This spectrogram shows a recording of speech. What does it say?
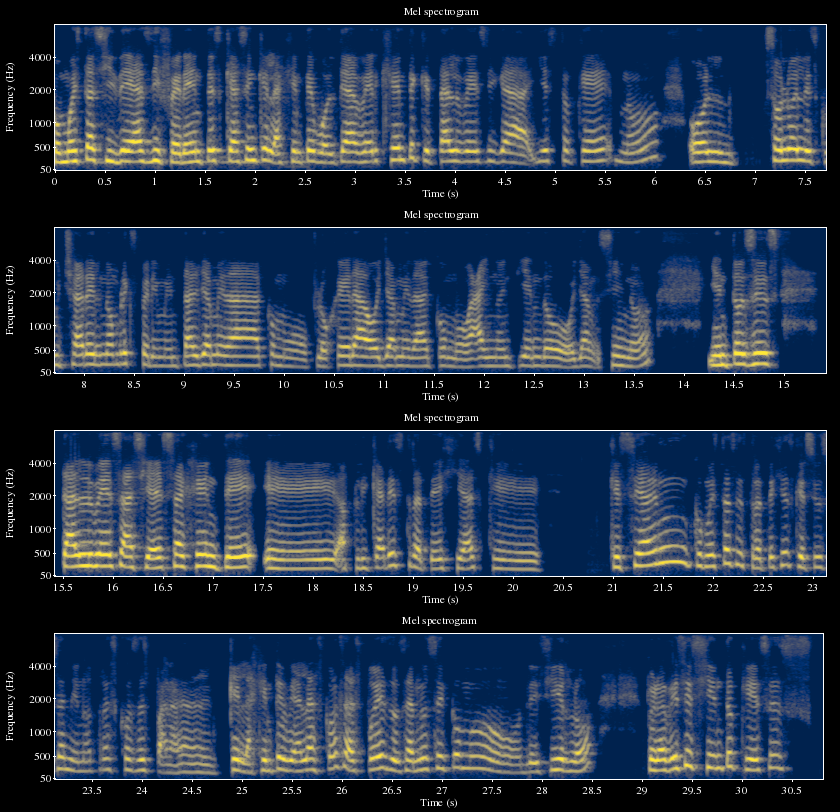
como estas ideas diferentes que hacen que la gente voltee a ver, gente que tal vez diga, ¿y esto qué? ¿No? O el, solo el escuchar el nombre experimental ya me da como flojera o ya me da como, ay, no entiendo, o ya, sí, ¿no? Y entonces, tal vez hacia esa gente eh, aplicar estrategias que, que sean como estas estrategias que se usan en otras cosas para que la gente vea las cosas, pues, o sea, no sé cómo decirlo, pero a veces siento que eso es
